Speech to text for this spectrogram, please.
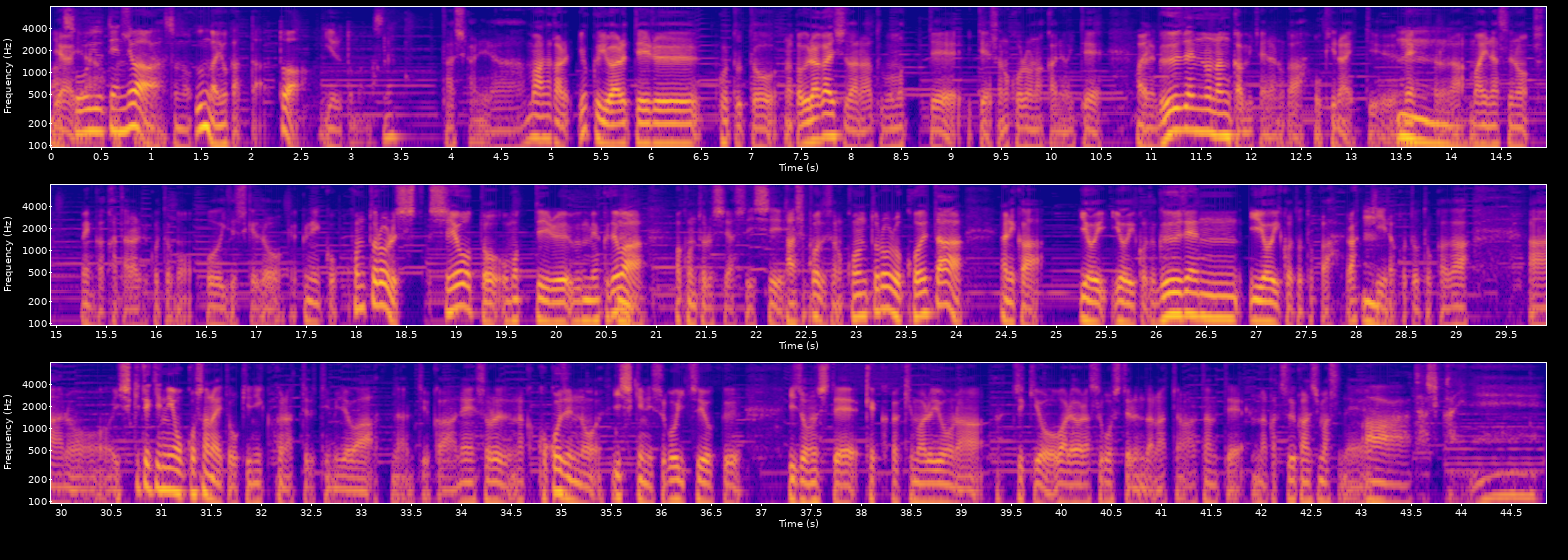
まあ、そういう点では、その、運が良かったとは言えると思いますね。確かにな。まあだからよく言われていることと、なんか裏返しだなとも思っていて、そのコロナ禍において、はい。偶然のなんかみたいなのが起きないっていうね、うんそれがマイナスの面が語られることも多いですけど、逆にこう、コントロールししようと思っている文脈では、まあ、コントロールしやすいし、一方でそのコントロールを超えた何か良い、良いこと、偶然良いこととか、ラッキーなこととかが、あの、意識的に起こさないと起きにくくなってるっていう意味では、なんていうかね、それ、なんか個々人の意識にすごい強く依存して結果が決まるような時期を我々は過ごしてるんだなっていうのは改めてなんか痛感しますね。ああ、確かにね。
